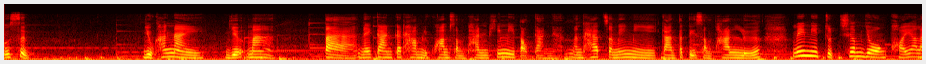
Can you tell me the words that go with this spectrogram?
รู้สึกอยู่ข้างในเยอะมาก แต่ในการกระทำหรือความสัมพันธ์ที่มีต่อกันเนี่ย มันแทบจะไม่มีการปฏิสัมพันธ์ หรือไม่มีจุดเชื่อมโยงพอยอะไร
